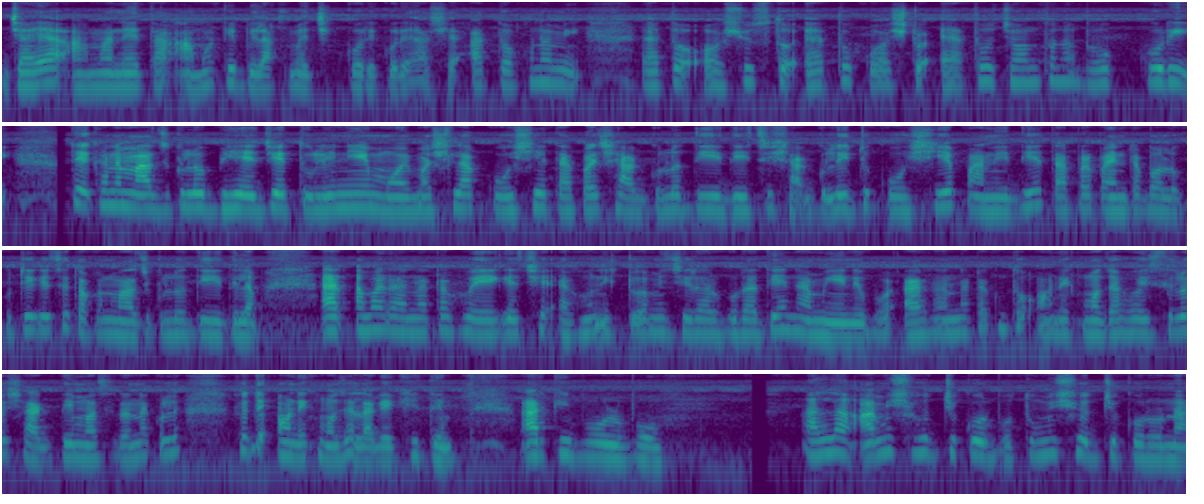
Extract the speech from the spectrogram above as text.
যায়া মানে তা আমাকে ব্ল্যাক ম্যাজিক করে করে আসে। আর তখন আমি এত অসুস্থ, এত কষ্ট, এত যন্ত্রণা ভোগ করি। তো এখানে মাছগুলো ভেজে, তুলে নিয়ে ময় মশলা কষিয়ে, তারপর শাকগুলো দিয়ে দিয়েছি। শাকগুলো একটু কষিয়ে পানি দিয়ে তারপর পানিটা বলক উঠে গেছে, তখন মাছগুলো দিয়ে দিলাম। আর আমার রান্নাটা হয়ে গেছে। এখন একটু আমি জিরার গুঁড়া দিয়ে নামিয়ে নেব। আর রান্নাটা কিন্তু অনেক মজা হয়েছিল শাক দিয়ে মাছ রান্না করলে সত্যি অনেক মজা লাগে খেতে। আর কি বলব? আল্লাহ, আমি সহ্য করব, তুমি সহ্য করো না।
